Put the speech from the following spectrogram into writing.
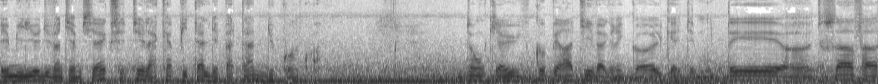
et milieu du XXe siècle, c'était la capitale des patates du coin. Donc il y a eu une coopérative agricole qui a été montée, tout ça. Enfin,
